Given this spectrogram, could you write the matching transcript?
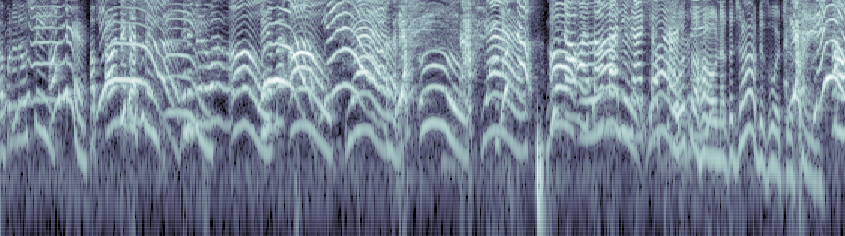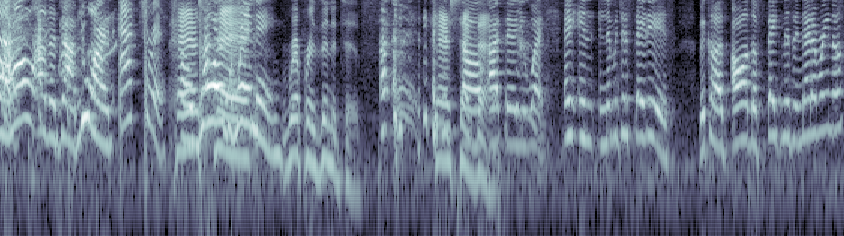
up under those mm-hmm. sheets. Oh, yeah. Up Yeah. under Because- those sheets. In the middle. Oh, In the middle. oh, yeah. yes. Ooh, yes. You Oh, know when I somebody love it. not your Yes. so it's a whole nother job, is what you're saying. yeah. A whole other job. You are an actress, Hashtag award winning. representatives. Hashtag so that. I tell you what, and, and, and let me just say this, because all the fakeness in that arena,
